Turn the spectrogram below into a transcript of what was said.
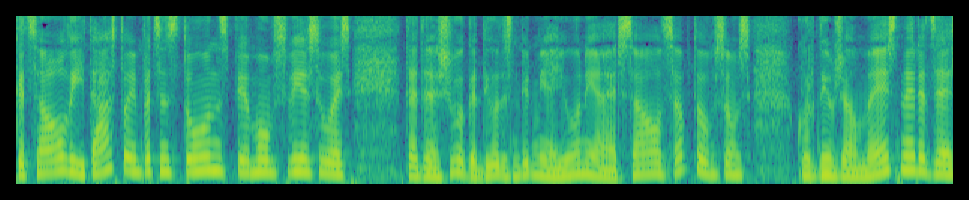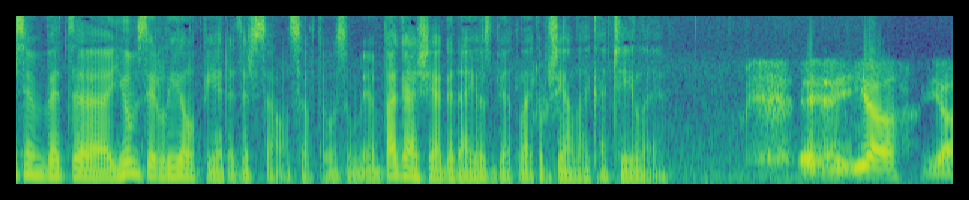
kad saulīta 18 stundas pie mums viesojas. Tad eh, šogad 21. jūnijā ir saules aptumsums, kur diemžēl mēs neredzēsim, bet uh, jums ir liela pieredze ar saules aptumsumiem. Pagājušajā gadā jūs bijat laikam šajā laikā Čīlē. E, jā, jā,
